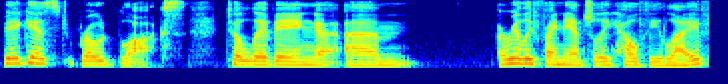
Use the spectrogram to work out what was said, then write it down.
biggest roadblocks to living um, a really financially healthy life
